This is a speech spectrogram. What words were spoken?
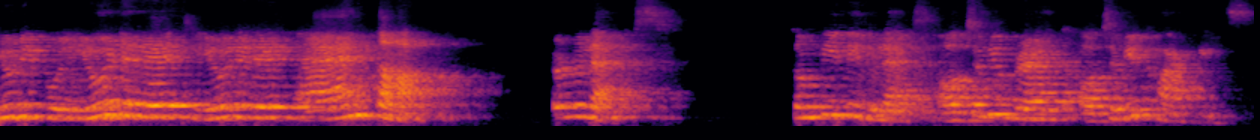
Beautiful. You did it. You did it. And come up. Relax. Completely relax. Observe your breath. Observe your heartbeats.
